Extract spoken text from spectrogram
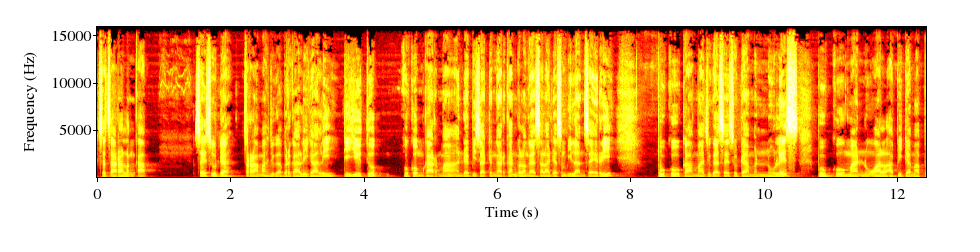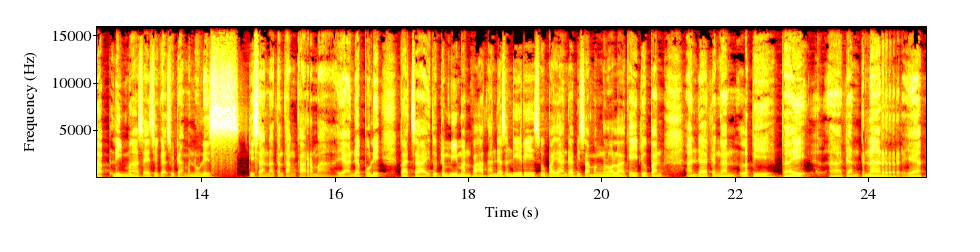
secara lengkap. Saya sudah ceramah juga berkali-kali di YouTube hukum karma. Anda bisa dengarkan kalau nggak salah ada 9 seri. Buku Kama juga saya sudah menulis, buku manual Abhidhamma bab 5 saya juga sudah menulis di sana tentang karma. Ya Anda boleh baca itu demi manfaat Anda sendiri supaya Anda bisa mengelola kehidupan Anda dengan lebih baik uh, dan benar ya.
